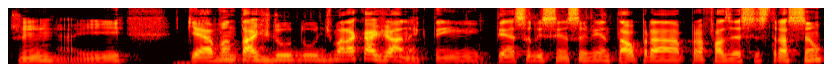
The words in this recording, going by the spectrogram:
Sim, aí que é a vantagem do, do, de Maracajá, né? Que tem, tem essa licença ambiental para fazer essa extração.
